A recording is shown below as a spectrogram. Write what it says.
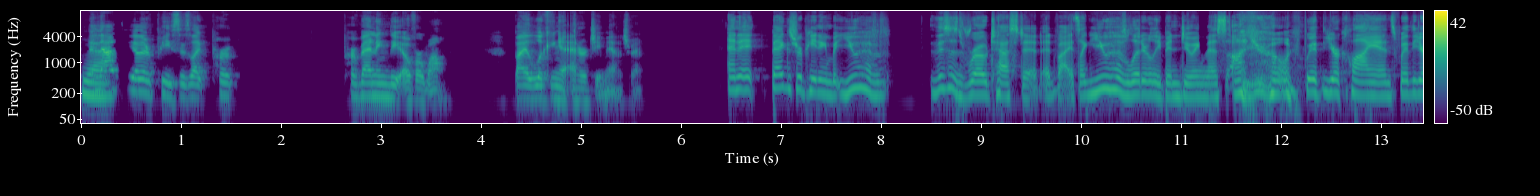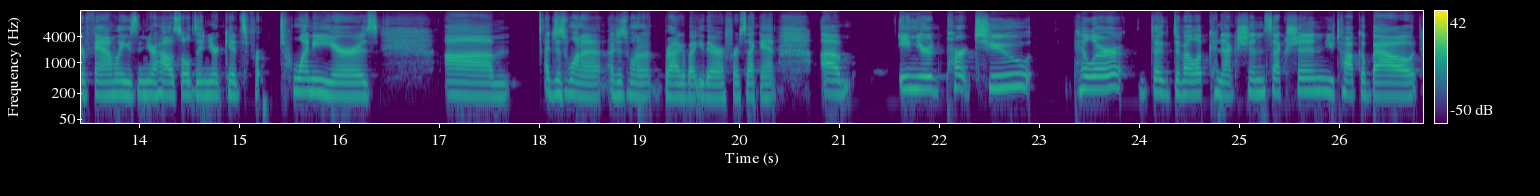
Yeah. And that's the other piece is like pre- preventing the overwhelm by looking at energy management. And it begs repeating, but you have this is road tested advice. Like you have literally been doing this on your own with your clients, with your families and your households and your kids for 20 years. Um, I just want to I just want to brag about you there for a second. Um, in your part two pillar, the develop connection section, you talk about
